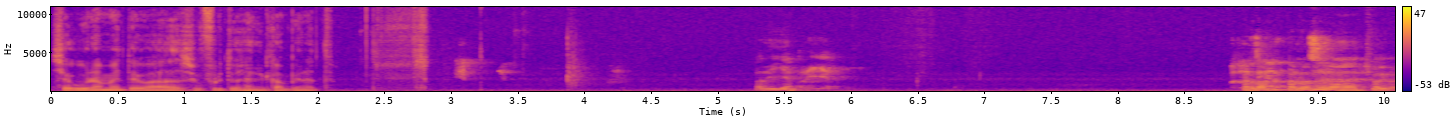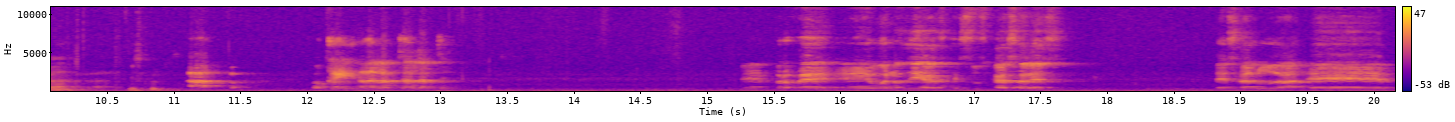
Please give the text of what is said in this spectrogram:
seguramente va a dar sus frutos en el campeonato. Padilla. Perdón, perdón, era Choi, ¿verdad? Disculpe. Ah, ok, adelante, adelante. Eh, profe, eh, buenos Jesús Cázares te saluda. Eh,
